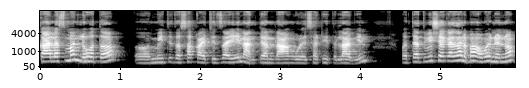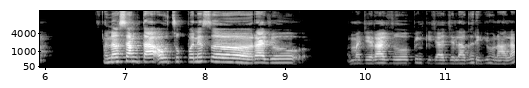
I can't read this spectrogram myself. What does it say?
कालच म्हणलं होतं मी तिथं सकाळची जाईन आणि त्यांना आंघोळीसाठी इथं लावीन. पण त्यात विषय काय झाला भाऊ बहिणीनं न सांगता औचूकपणेच राजू म्हणजे राजू पिंकीच्या आजीला घरी घेऊन आला.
